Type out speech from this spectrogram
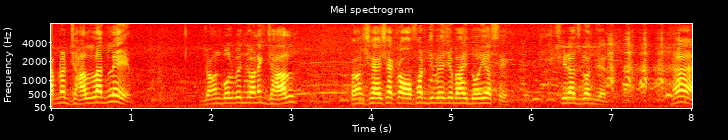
আপনার ঝাল লাগলে যখন বলবেন যে অনেক ঝাল, তখন সে এসে একটা অফার দিবে যে ভাই দই আছে, সিরাজগঞ্জের। হ্যাঁ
